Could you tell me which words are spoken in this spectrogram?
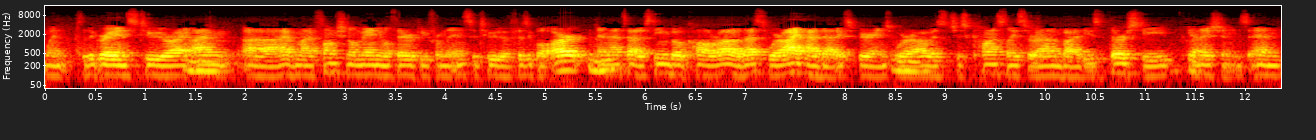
went to the Gray Institute or I, Mhm. I'm uh, I have my functional manual therapy from the Institute of Physical Art Mhm. and that's out of Steamboat, Colorado. That's where I had that experience where Mhm. I was just constantly surrounded by these thirsty Yeah. clinicians and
